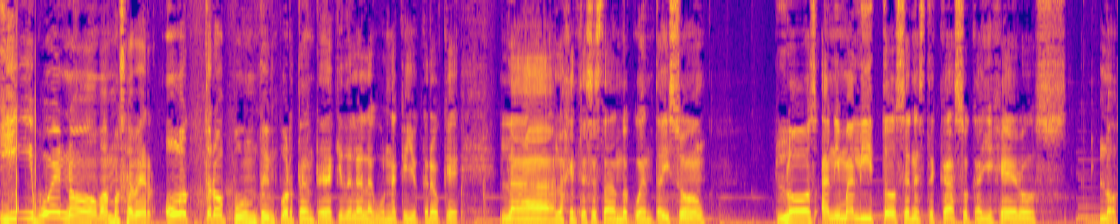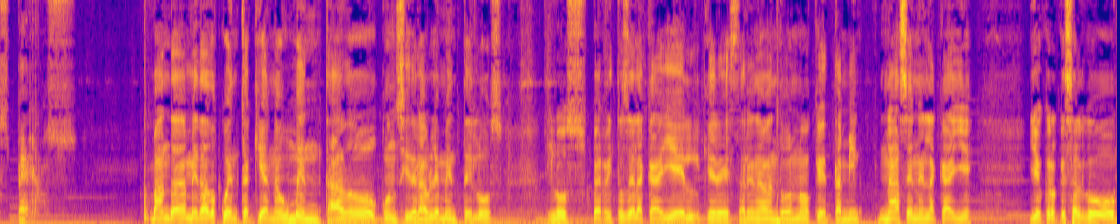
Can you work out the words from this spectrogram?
Y bueno, vamos a ver otro punto importante de aquí de la laguna que yo creo que la, gente se está dando cuenta y son los animalitos, en este caso callejeros, los perros. Banda, me he dado cuenta que han aumentado considerablemente los, los perritos de la calle, el que están en abandono, que también nacen en la calle. Yo creo que es algo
